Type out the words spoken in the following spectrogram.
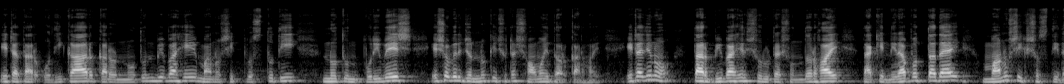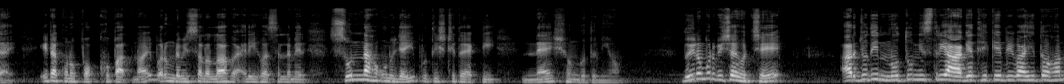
এটা তার অধিকার, কারণ নতুন বিবাহে মানসিক প্রস্তুতি, নতুন পরিবেশ, এসবের জন্য কিছুটা সময় দরকার হয়। এটা যেন তার বিবাহের শুরুটা সুন্দর হয়, তাকে নিরাপত্তা দেয়, মানসিক স্বস্তি দেয়। এটা কোনো পক্ষপাত নয়, বরং নবী সাল্লাহ আলী আসাল্লামের সুন্নাহ অনুযায়ী প্রতিষ্ঠিত একটি ন্যায়সঙ্গত নিয়ম। দুই নম্বর বিষয় হচ্ছে আর যদি নতুন স্ত্রী আগে থেকে বিবাহিত হন,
